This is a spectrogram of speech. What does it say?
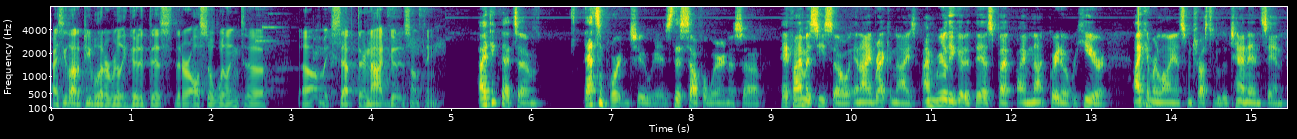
I see a lot of people that are really good at this that are also willing to um, accept they're not good at something. I think that's um that's important too. Is this self awareness of if I'm a CISO and I recognize I'm really good at this, but I'm not great over here I can rely on some trusted lieutenants and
